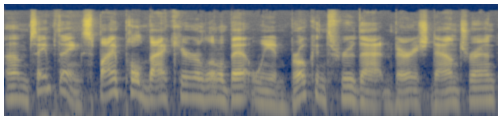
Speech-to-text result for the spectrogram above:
um, same thing. SPY pulled back here a little bit. We had broken through that bearish downtrend,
